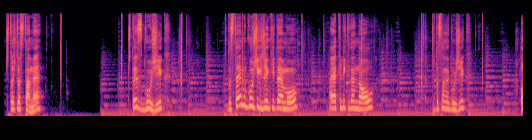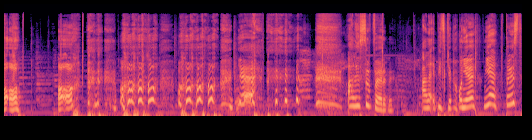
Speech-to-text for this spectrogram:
Czy coś dostanę? Czy to jest guzik? Dostałem guzik dzięki temu? A ja kliknę no? Czy dostanę guzik? O, o! O, o! o, o, Nie! Ale super! Ale epickie. O nie! Nie! To jest...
